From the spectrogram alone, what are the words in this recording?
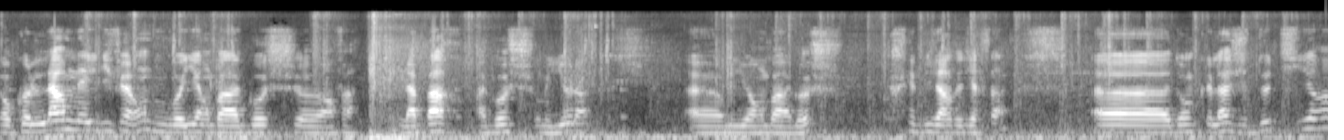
Donc euh, l'arme est différente, vous voyez en bas à gauche, euh, enfin, la barre à gauche, au milieu, là. Euh, au milieu en bas à gauche. C'est bizarre de dire ça. donc là, j'ai deux tirs.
